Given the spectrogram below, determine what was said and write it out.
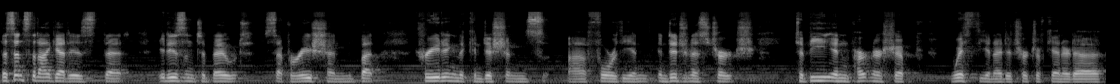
the sense that I get is that it isn't about separation, but creating the conditions uh, for the in- Indigenous Church to be in partnership with the United Church of Canada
